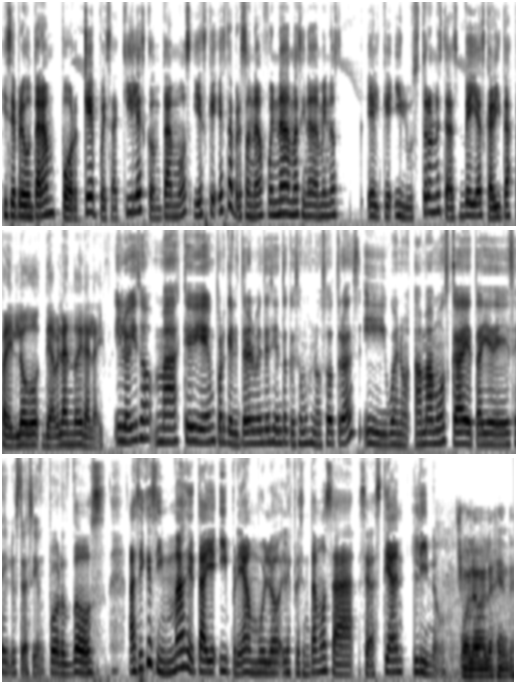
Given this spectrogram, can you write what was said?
Y se preguntarán por qué, pues aquí les contamos, y es que esta persona fue nada más y nada menos el que ilustró nuestras bellas caritas para el logo de Hablando de la Life. Y lo hizo más que bien porque literalmente siento que somos nosotras y bueno, amamos cada detalle de esa ilustración. Por dos. Así que sin más detalle y preámbulo, les presentamos a Sebastián Lino. Hola, hola gente.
